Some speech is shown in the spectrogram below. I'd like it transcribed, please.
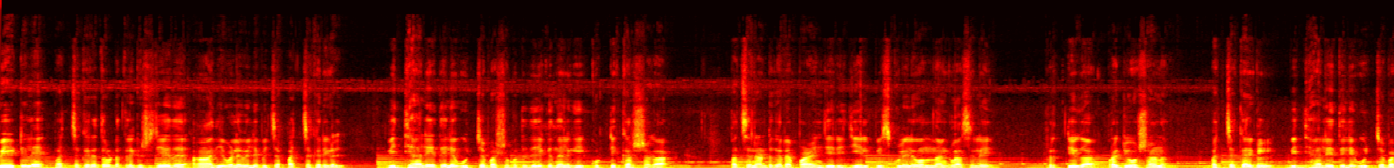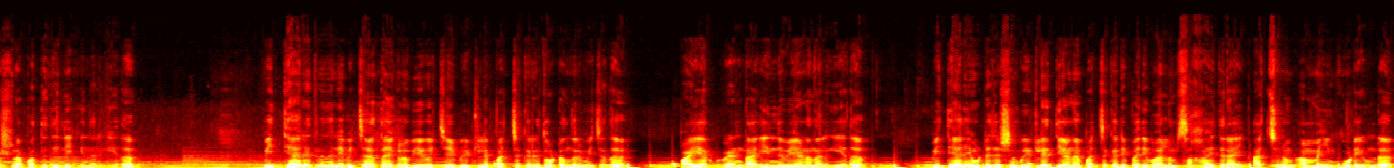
വീട്ടിലെ പച്ചക്കറി തോട്ടത്തിൽ കൃഷി ചെയ്ത് ആദ്യ വിളവ് ലഭിച്ച പച്ചക്കറികൾ വിദ്യാലയത്തിലെ ഉച്ചഭക്ഷണ പദ്ധതിയിലേക്ക് നൽകി കുട്ടിക്കർഷക. Pachanattukara Pazhanchery G L P സ്കൂളിലെ ഒന്നാം ക്ലാസ്സിലെ പ്രത്യേക പ്രജോഷാണ് പച്ചക്കറികൾ വിദ്യാലയത്തിലെ ഉച്ചഭക്ഷണ പദ്ധതിയിലേക്ക് നൽകിയത്. വിദ്യാലയത്തിൽ നിന്ന് ലഭിച്ച തൈകൾ ഉപയോഗിച്ച് വീട്ടിലെ പച്ചക്കറി തോട്ടം നിർമ്മിച്ചത് പയർ വെണ്ട എന്നിവയാണ് നൽകിയത്. വിദ്യാലയം വിട്ട ശേഷം വീട്ടിലെത്തിയാണ് പച്ചക്കറി പരിപാലനം സഹായത്തിനായി അച്ഛനും അമ്മയും കൂടെയുണ്ട്.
